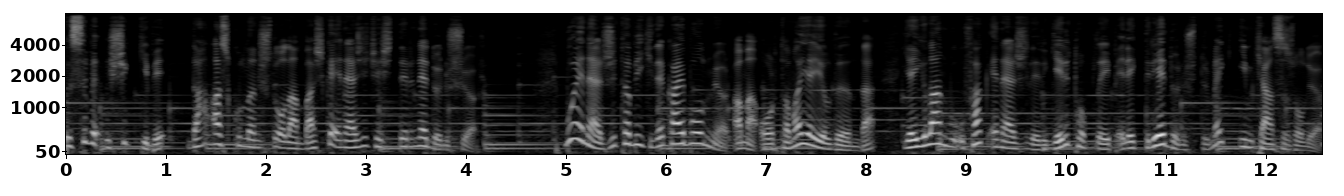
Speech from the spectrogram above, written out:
ısı ve ışık gibi daha az kullanışlı olan başka enerji çeşitlerine dönüşüyor. Bu enerji tabii ki de kaybolmuyor ama ortama yayıldığında yayılan bu ufak enerjileri geri toplayıp elektriğe dönüştürmek imkansız oluyor.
